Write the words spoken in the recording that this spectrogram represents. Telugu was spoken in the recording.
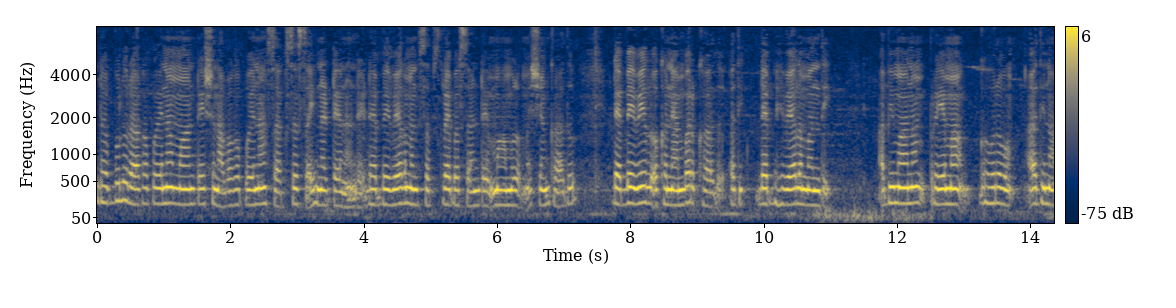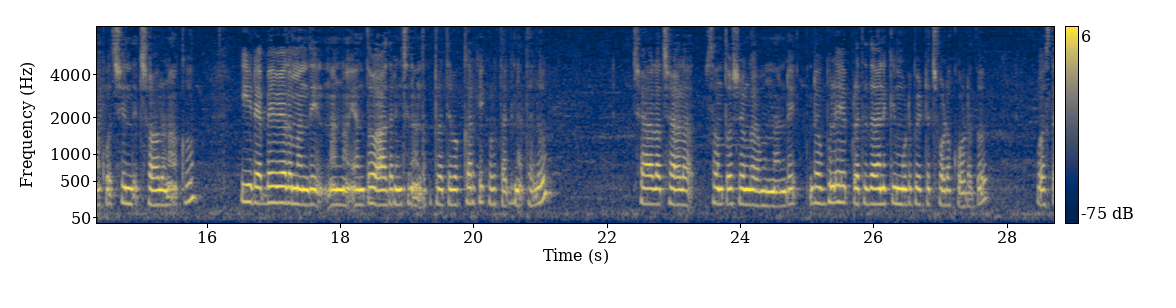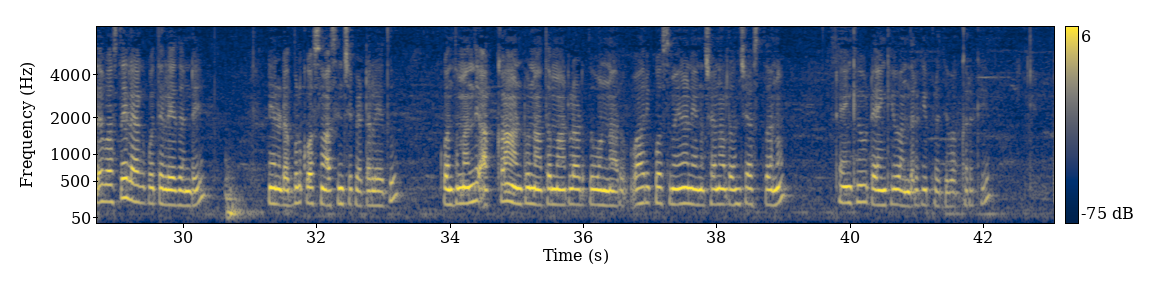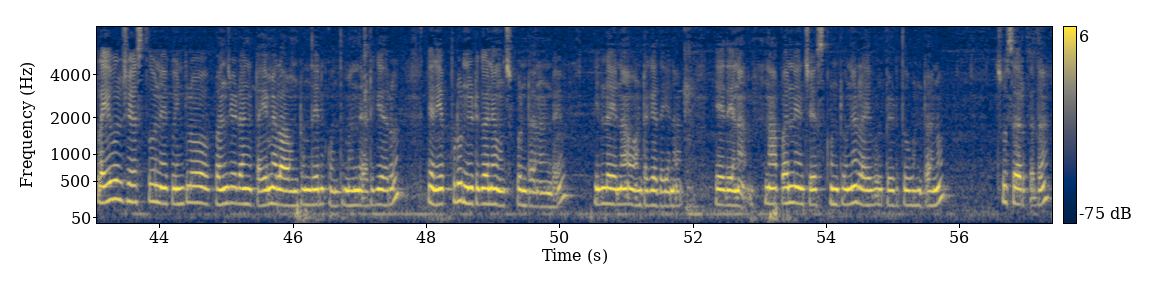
డబ్బులు రాకపోయినా మానిటేషన్ అవ్వకపోయినా సక్సెస్ అయినట్టేనండి. డెబ్బై వేల మంది సబ్స్క్రైబర్స్ అంటే మామూలు విషయం కాదు. డెబ్బై వేలు ఒక నెంబర్ కాదు. అది డెబ్బై వేల మంది. అభిమానం ప్రేమ గౌరవం అది నాకు వచ్చింది చాలు నాకు. ఈ డెబ్బై వేల మంది నన్ను ఎంతో ఆదరించినందుకు ప్రతి ఒక్కరికి కృతజ్ఞతలు. చాలా చాలా సంతోషంగా ఉందండి. డబ్బులే ప్రతిదానికి ముడిపెట్టి చూడకూడదు. వస్తే వస్తే లేకపోతే లేదండి. నేను డబ్బుల కోసం ఆశించి పెట్టలేదు. కొంతమంది అక్క అంటూ నాతో మాట్లాడుతూ ఉన్నారు. వారి కోసమైనా నేను ఛానల్ రన్ చేస్తాను. థ్యాంక్ యూ థ్యాంక్ యూ అందరికీ ప్రతి ఒక్కరికి. లైవ్లు చేస్తూ నీకు ఇంట్లో పని చేయడానికి టైం ఎలా ఉంటుంది అని కొంతమంది అడిగారు. నేను ఎప్పుడూ నీట్గానే ఉంచుకుంటానండి. ఇల్లైనా వంటగదైనా ఏదైనా నా పని నేను చేసుకుంటూనే లైవ్లు పెడుతూ ఉంటాను. చూశారు కదా?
